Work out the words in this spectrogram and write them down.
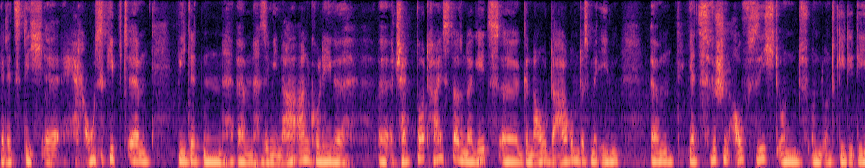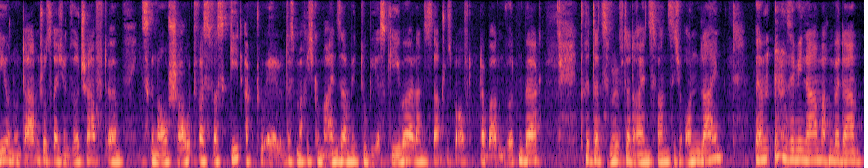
ja letztlich äh, herausgibt, ähm, bietet ein ähm, Seminar an. Kollege äh, Chatbot heißt das. Und da geht es äh, genau darum, dass man eben ähm, ja zwischen Aufsicht und, und, und GDD und, und Datenschutzrecht und Wirtschaft ähm, jetzt genau schaut, was, was geht aktuell. Und das mache ich gemeinsam mit Tobias Geber, Landesdatenschutzbeauftragter Baden-Württemberg. 3.12.23 online. Ähm, Seminar machen wir da.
